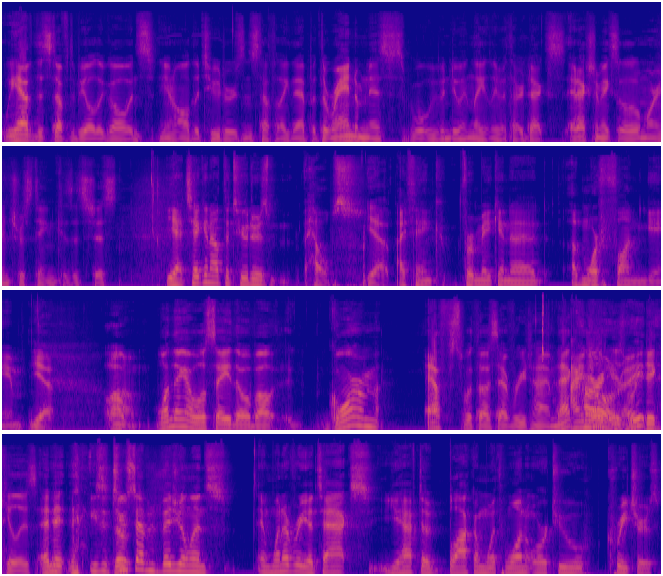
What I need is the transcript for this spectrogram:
We have the stuff to be able to go and you know all the tutors and stuff like that. But the randomness, what we've been doing lately with our decks, it actually makes it a little more interesting because it's just Yeah, taking out the tutors helps. yeah, I think for making a a more fun game. yeah. Um, Um, one thing I will say though about Gorm f's with us every time. That card know, is right? ridiculous, and it He's a two seven vigilance, and whenever he attacks, you have to block him with one or two creatures.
